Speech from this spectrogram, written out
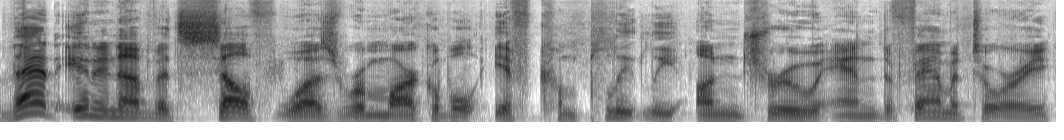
That, in and of itself, was remarkable, if completely untrue and defamatory.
